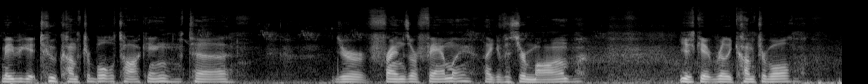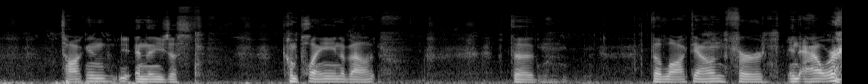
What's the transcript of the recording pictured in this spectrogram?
maybe you get too comfortable talking to your friends or family like if it's your mom you just get really comfortable talking and then you just complain about the the lockdown for an hour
